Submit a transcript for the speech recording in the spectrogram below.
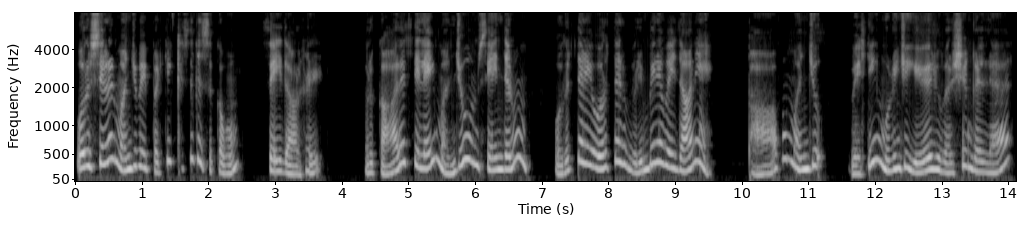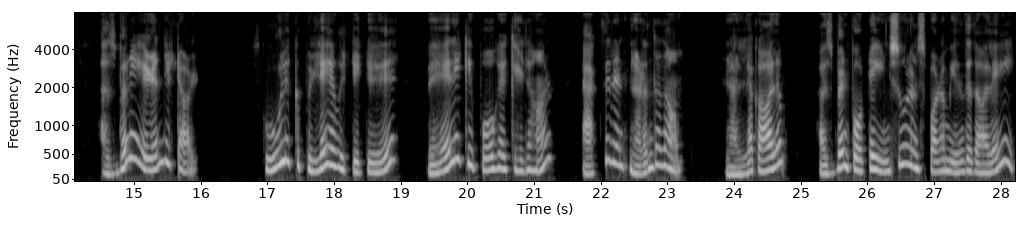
ஒரு சிலர் மஞ்சுவை பற்றி கிசுகிசுக்கவும் செய்தார்கள். ஒரு காலத்திலே மஞ்சுவும் சேந்தனும் ஒருத்தரை ஒருத்தர் விரும்பினவை தானே பாவம் மஞ்சு வெட்டிங் முடிஞ்சு ஏழு வருஷங்களில் ஹஸ்பண்டை இழந்துட்டாள். ஸ்கூலுக்கு பிள்ளைய விட்டுட்டு வேலைக்கு போகக்கேதான் ஆக்சிடெண்ட் நடந்ததாம். நல்ல காலம். ஹஸ்பண்ட் போட்ட இன்சூரன்ஸ் பணம் இருந்ததாலே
